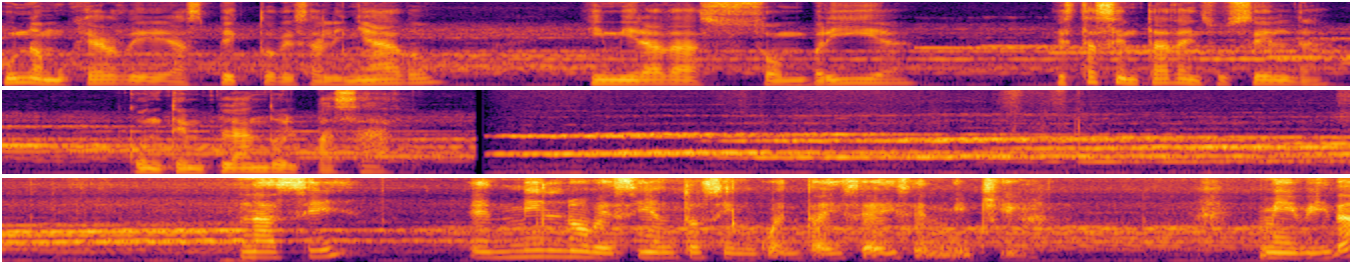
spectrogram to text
una mujer de aspecto desaliñado y mirada sombría, está sentada en su celda contemplando el pasado. Nací en 1956 en Michigan. Mi vida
